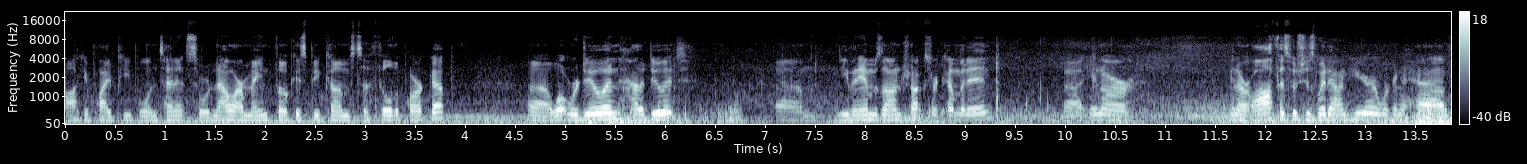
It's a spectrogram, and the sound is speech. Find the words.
occupied people and tenants. So now our main focus becomes to fill the park up. Uh, what we're doing, how to do it. Um, even Amazon trucks are coming in. Uh, in our in our office, which is way down here, we're gonna have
